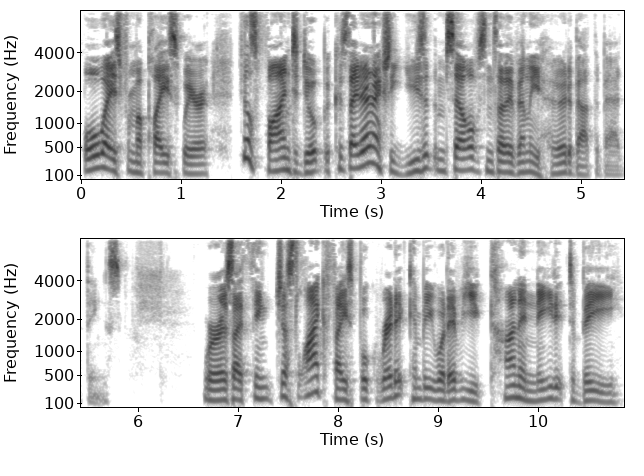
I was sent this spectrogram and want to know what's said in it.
always from a place where it feels fine to do it because they don't actually use it themselves and so they've only heard about the bad things. Whereas I think just like Facebook, Reddit can be whatever you kind of need it to be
